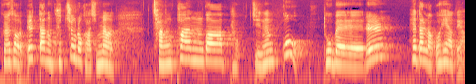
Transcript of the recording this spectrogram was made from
그래서 일단은 구축으로 가시면 장판과 벽지는 꼭 도배를 해달라고 해야 돼요.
